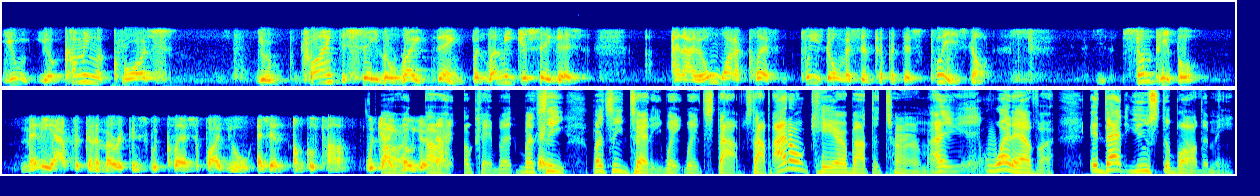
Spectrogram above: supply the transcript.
You you're coming across. You're trying to say the right thing, but let me just say this and I don't want to class. Please don't misinterpret this. Please don't. Some people, many African Americans, would classify you as an Uncle Tom, which all I right, know you're all not. right, okay, but but Okay. see, but see, Teddy, wait, wait, stop, stop. I don't care about the term. I whatever. It, that used to bother me.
